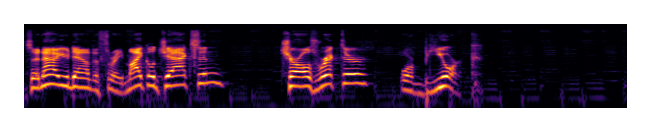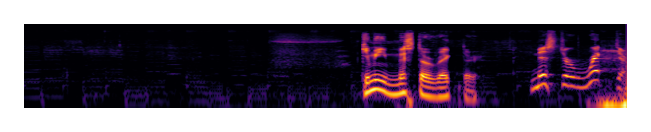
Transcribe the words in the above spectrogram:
So now you're down to three: Michael Jackson, Charles Richter, or Bjork. Give me Mr. Richter. Mr. Richter.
